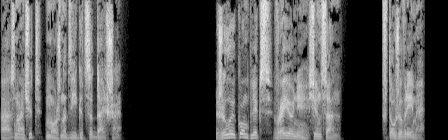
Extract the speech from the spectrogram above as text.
а значит, можно двигаться дальше. Жилой комплекс в районе Синсан. В то же время.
